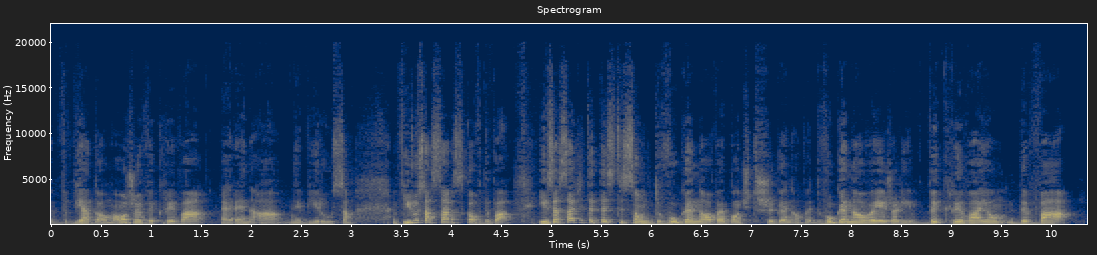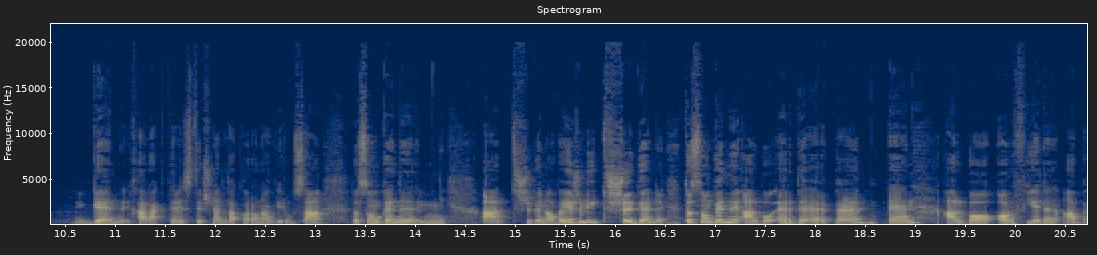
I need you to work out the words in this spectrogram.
wiadomo, że wykrywa RNA wirusa. Wirusa SARS-CoV-2. I w zasadzie te testy są dwugenowe bądź trzygenowe. Dwugenowe, jeżeli wykrywają dwa geny charakterystyczne dla koronawirusa. To są geny mm, A3-genowe. Jeżeli trzy geny, to są geny albo RDRP, N albo ORF1AB.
